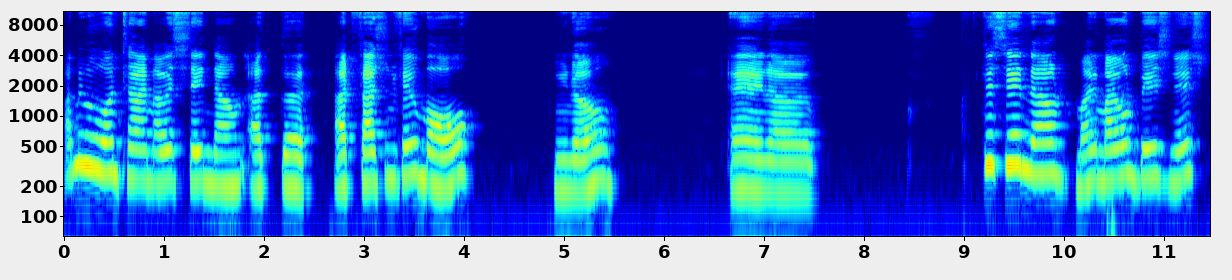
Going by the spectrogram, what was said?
I remember one time I was sitting down at the at Fashionville Mall, you know, and uh, just sitting down, minding my own business.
